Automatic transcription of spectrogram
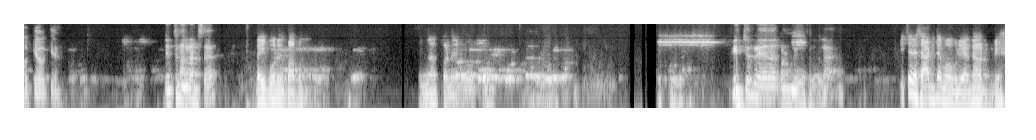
ஓகே ஓகே. எத்தனை சார்? பை போடுங்க பாப்போம். என்ன பண்ணணும் ஃபீச்சர் ஏதாவது பண்ண முடியுமா சார் இதுல? தான் போக முடியும் என்ன பண்ண முடியும்?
